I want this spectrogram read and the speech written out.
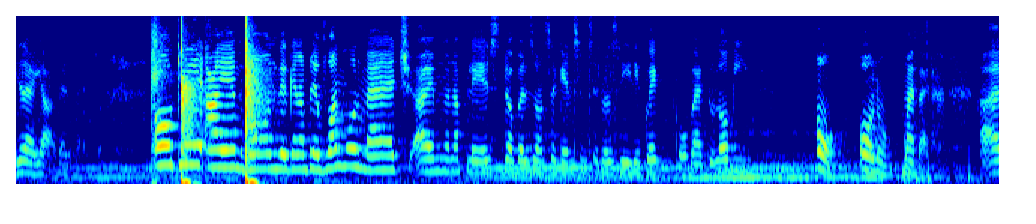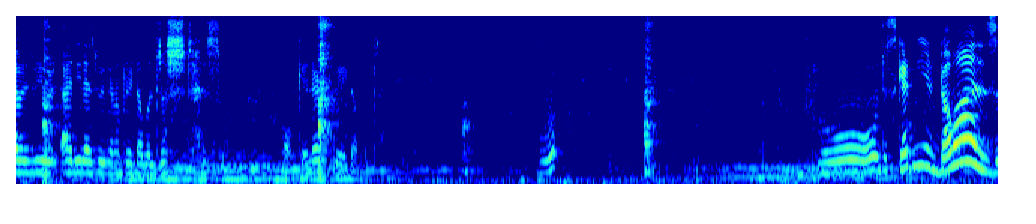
yeah, yeah, that is iron sword. Okay, I am gone. We're gonna play one more match. I'm gonna place doubles once again since it was really quick. Go back to lobby. Oh, oh no, my bad. I was, were, I realized we are gonna play double just as soon. Okay, let's play doubles. Bro, just get me in doubles.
